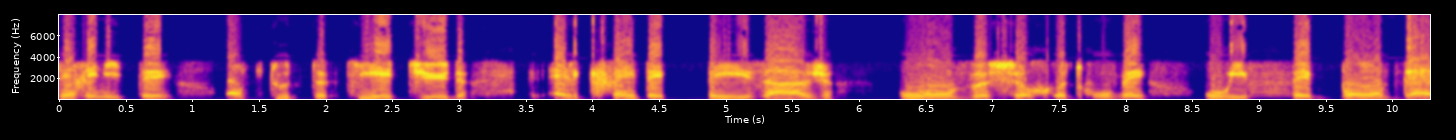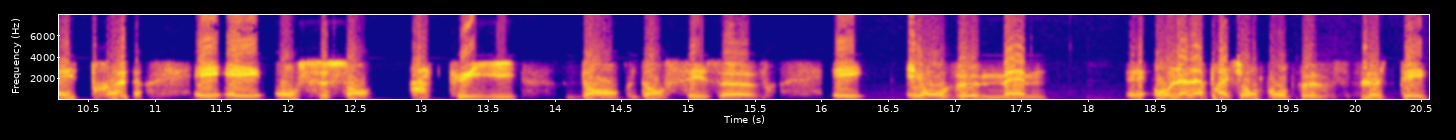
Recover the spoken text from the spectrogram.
sérénité, en toute quiétude. Elle crée des paysages où on veut se retrouver, où il fait bon d'être et, on se sent accueilli dans, dans ses œuvres. Et, et on veut même, on a l'impression qu'on peut flotter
